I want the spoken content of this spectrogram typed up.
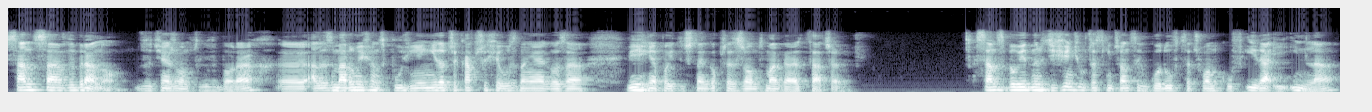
Sansa wybrano, zwyciężył w tych wyborach, e, ale zmarł miesiąc później, nie doczekawszy się uznania go za więźnia politycznego przez rząd Margaret Thatcher. Sans był jednym z dziesięciu uczestniczących w głodówce członków IRA i INLA,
